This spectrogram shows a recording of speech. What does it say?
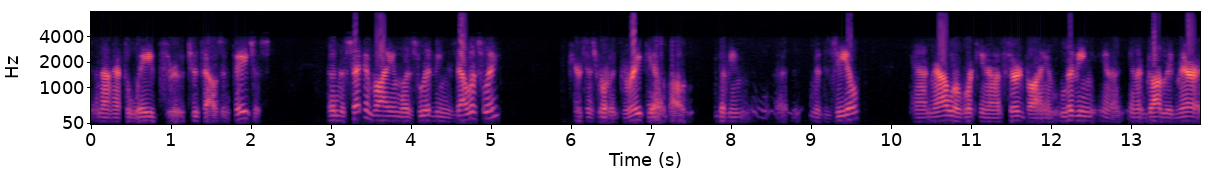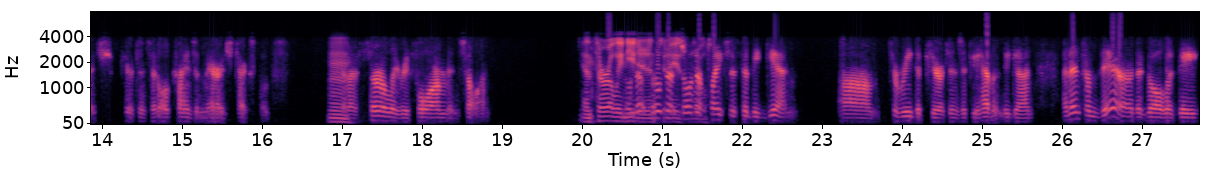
and not have to wade through 2,000 pages. Then the second volume was Living Zealously. Puritans wrote a great deal about living uh, with zeal. And now we're working on a third volume, Living in a, in a Godly Marriage. Puritans had all kinds of marriage textbooks Mm. that are thoroughly reformed and so on. And thoroughly So needed those, in those today's are, those world. are places to begin um, to read the Puritans if you haven't begun. And then from there, the goal would be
